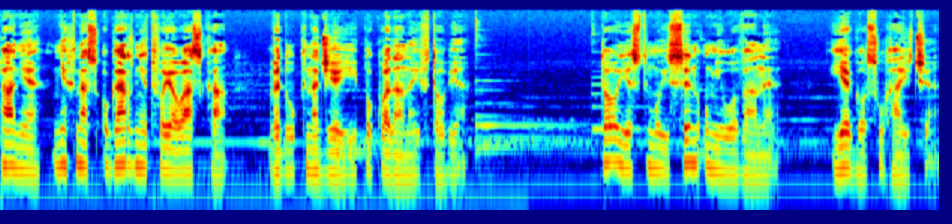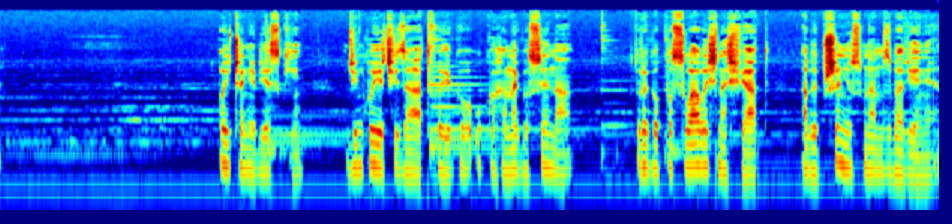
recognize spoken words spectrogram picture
Panie, niech nas ogarnie Twoja łaska według nadziei pokładanej w Tobie. To jest mój syn umiłowany, Jego słuchajcie. Ojcze Niebieski, dziękuję Ci za Twojego ukochanego Syna, którego posłałeś na świat, aby przyniósł nam zbawienie.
